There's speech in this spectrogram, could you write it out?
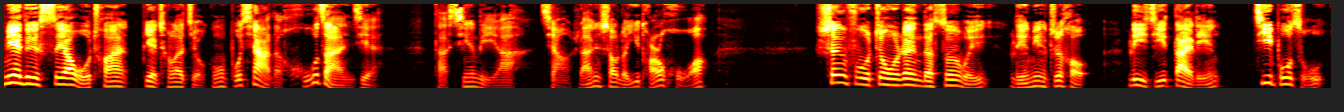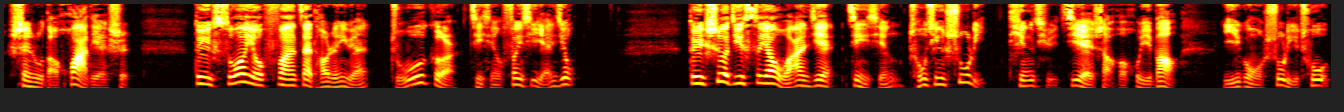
面对四幺五川变成了久攻不下的胡子案件，他心里啊像燃烧着一团火。身负重任的孙伟领命之后，立即带领缉捕组深入到桦甸市，对所有负案在逃人员逐个进行分析研究，对涉及四幺五案件进行重新梳理，听取介绍和汇报，一共梳理出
